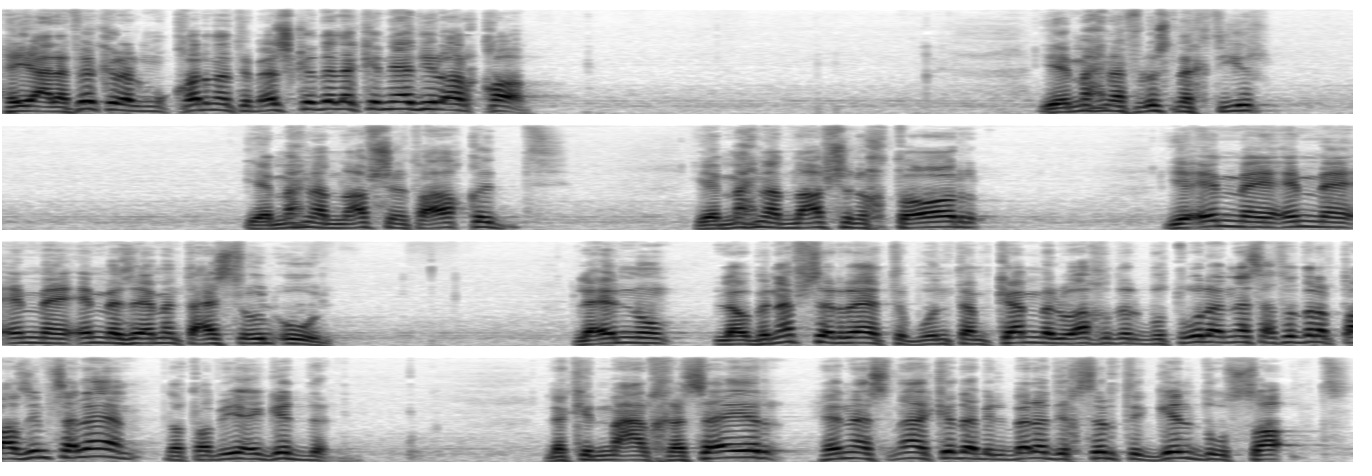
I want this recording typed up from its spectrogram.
هي على فكرة المقارنة تبقاش كده لكن هي دي الأرقام. يا إما إحنا فلوسنا كتير يا إما إحنا ما بنعرفش نتعاقد يا إما إحنا ما بنعرفش نختار يا إما يا إما يا إما يا إما زي ما أنت عايز تقول قول. لأنه لو بنفس الراتب وأنت مكمل وآخد البطولة الناس هتضرب تعظيم سلام. ده طبيعي جدا. لكن مع الخسائر هنا اسمها كده بالبلدي خسرت الجلد والسقط.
